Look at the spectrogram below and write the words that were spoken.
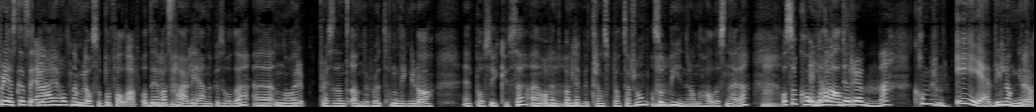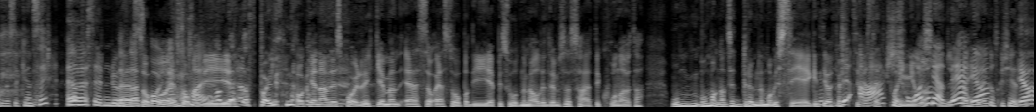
Fordi jeg, skal se, Ja. jeg holdt nemlig også på å falle av, og det var særlig en episode eh, når president Underwood han ligger da eh, på sykehuset eh, og venter på en levertransplantasjon, og så begynner han å hallusinere. Og så kommer eller det alt, drømme. kommer sånn evig lange Ja. drømmesekvenser. Ja, det ser den du Dette er spoiler på, jeg så de dette er spoiler. Ok, nei, men Det spoiler ikke, men jeg så, jeg så på de episodene med alle de drømmene, så sa jeg til kona vet du, hvor, hvor mange av disse drømmene må vi se, egentlig? Det, først- Det er poenget så kjedelig, Ja, det er ganske kjedelig. Ja.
